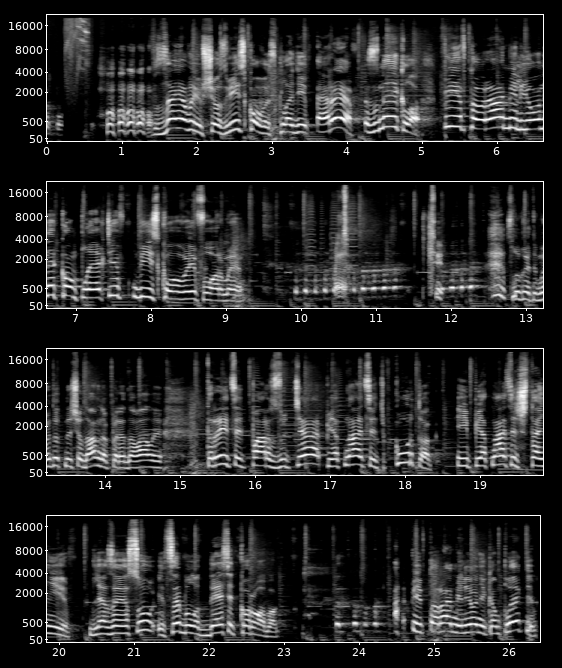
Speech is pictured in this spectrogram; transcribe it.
Заявив, що з військових складів РФ зникло півтора мільйони комплектів військової форми. Слухайте, ми тут нещодавно передавали 30 пар взуття, 15 курток і 15 штанів для ЗСУ, і це було 10 коробок. А півтора мільйоні комплектів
